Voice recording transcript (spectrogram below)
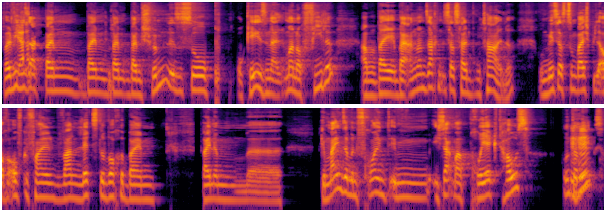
Weil, wie Ja. gesagt, beim, beim, beim, beim Schwimmen ist es so, okay, sind halt immer noch viele, aber bei, bei anderen Sachen ist das halt brutal, ne? Und mir ist das zum Beispiel auch aufgefallen, wir waren letzte Woche beim, bei einem äh, gemeinsamen Freund im, ich sag mal, Projekthaus unterwegs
